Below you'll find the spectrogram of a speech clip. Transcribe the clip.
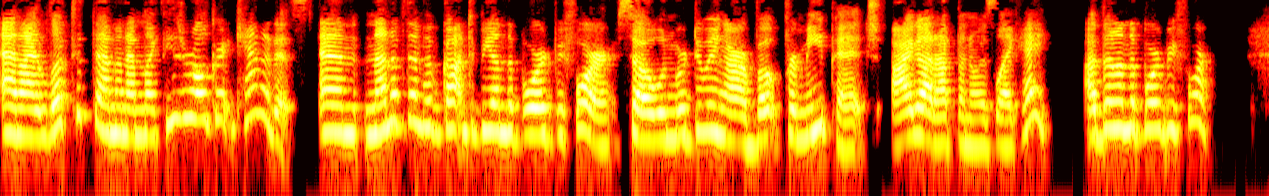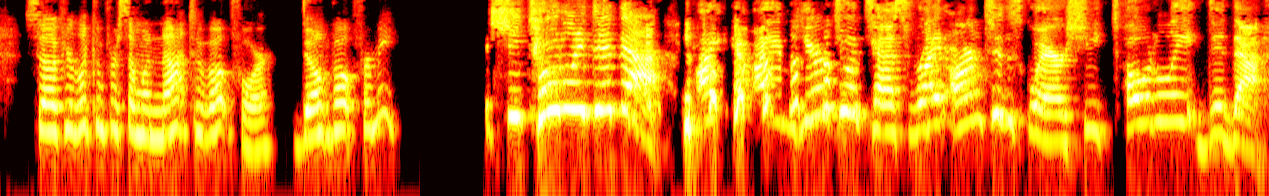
And I looked at them and I'm like, these are all great candidates. And none of them have gotten to be on the board before. So when we're doing our vote for me pitch, I got up and I was like, hey, I've been on the board before. So if you're looking for someone not to vote for, don't vote for me. She totally did that. I, I am here to attest, right arm to the square. She totally did that.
